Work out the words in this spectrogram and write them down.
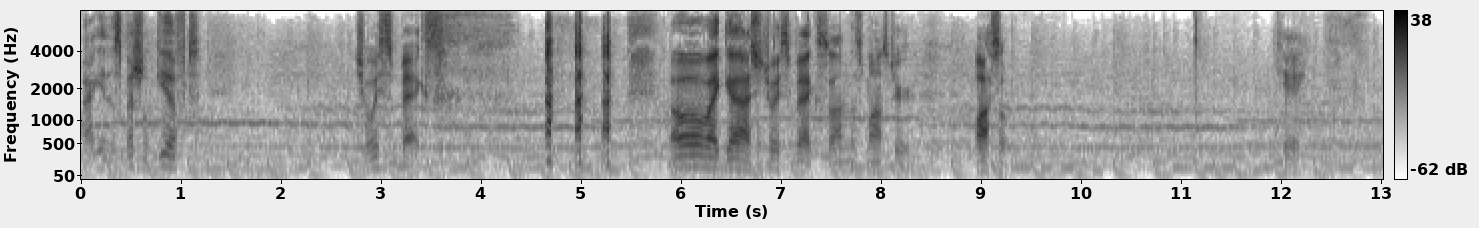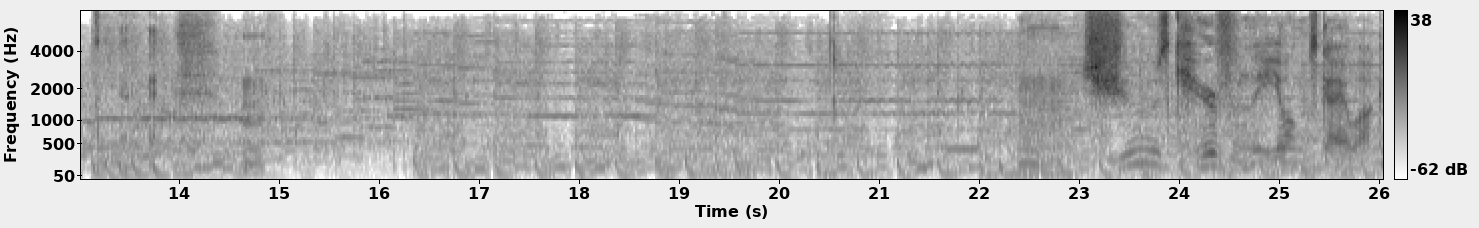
I get a special gift. Choice specs. oh my gosh, choice specs on this monster. Awesome. Okay. Carefully, young Skywalker.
